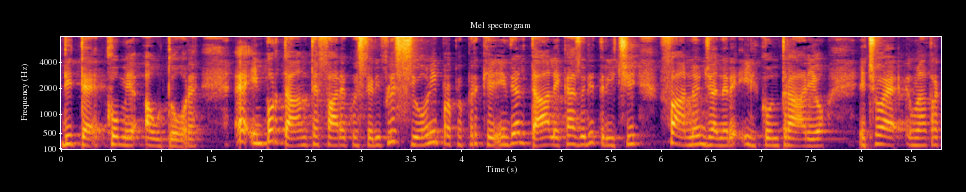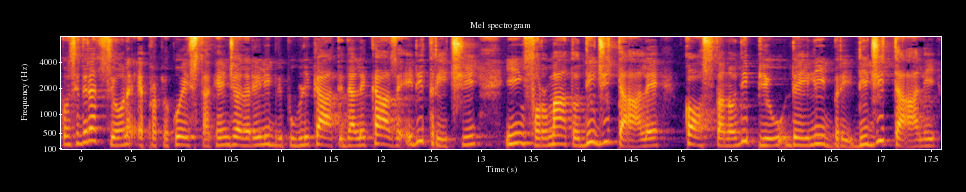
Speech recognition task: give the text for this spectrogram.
di te come autore. È importante fare queste riflessioni proprio perché in realtà le case editrici fanno in genere il contrario e cioè un'altra considerazione è proprio questa che in genere i libri pubblicati dalle case editrici in formato digitale costano di più dei libri digitali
